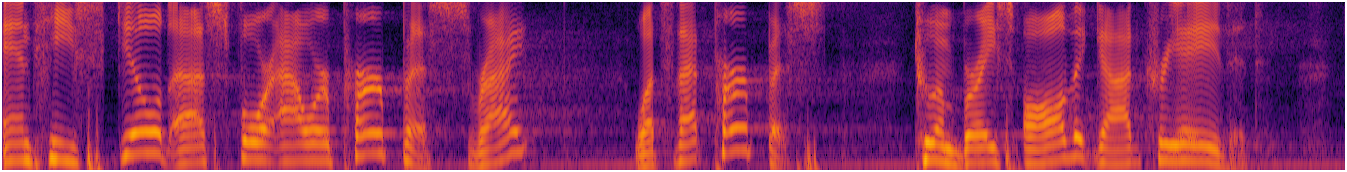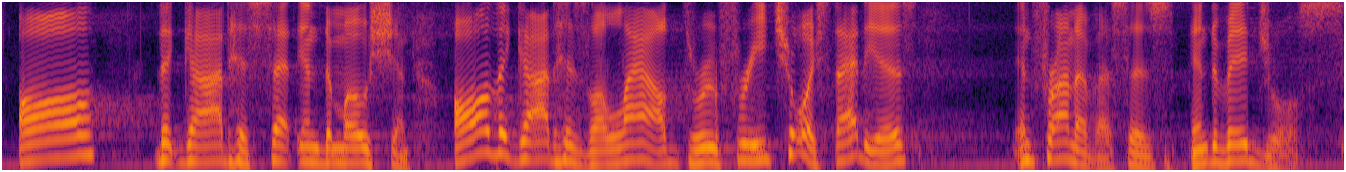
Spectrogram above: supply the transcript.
and he skilled us for our purpose, right? What's that purpose? To embrace all that God created, all that God has set into motion, all that God has allowed through free choice. That is, in front of us as individuals,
